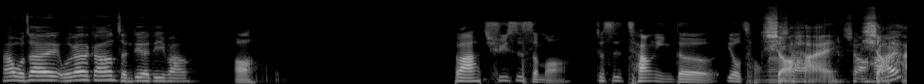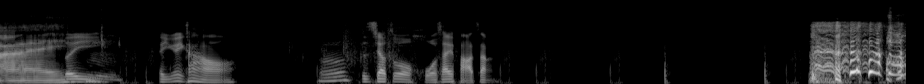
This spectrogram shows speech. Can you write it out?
啊，我在我在刚刚整地的地方。哦，对啊，蛆是什么？就是苍蝇的幼虫啊。小孩，小小孩孩，所以，因为你看哦，嗯，这叫做活塞法杖。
